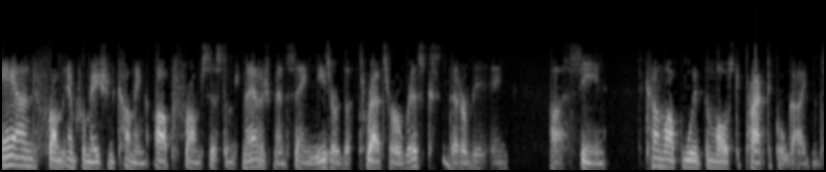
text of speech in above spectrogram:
and from information coming up from systems management saying these are the threats or risks that are being uh, seen to come up with the most practical guidance.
